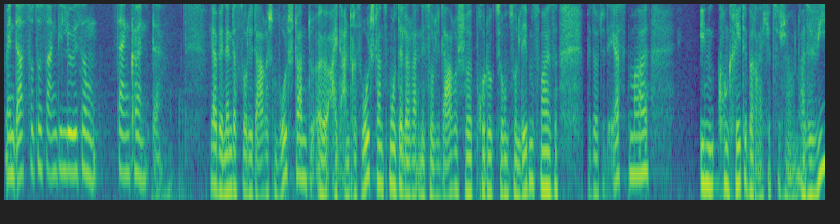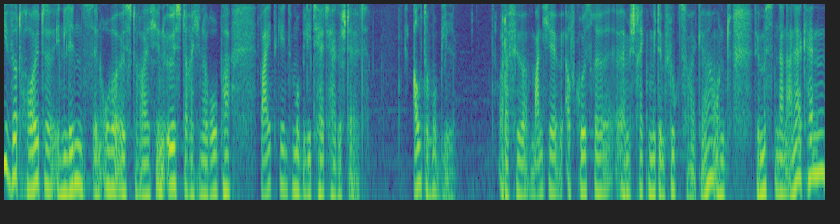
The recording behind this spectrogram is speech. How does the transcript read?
wenn das sozusagen die Lösung sein könnte? Ja, wir nennen das solidarischen Wohlstand. Äh, ein anderes Wohlstandsmodell oder eine solidarische Produktions- und Lebensweise bedeutet erstmal, in konkrete Bereiche zu schauen. Also wie wird heute in Linz, in Oberösterreich, in Österreich, in Europa weitgehend Mobilität hergestellt? Automobil oder für manche auf größere ähm, Strecken mit dem Flugzeug. Ja? Und wir müssten dann anerkennen,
